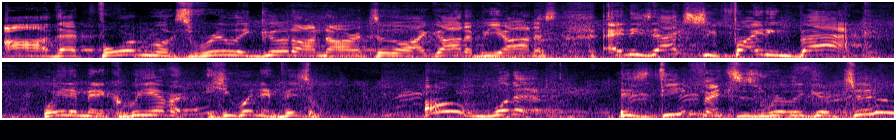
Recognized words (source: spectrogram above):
Ah, that form looks really good on Naruto though, I gotta be honest. And he's actually fighting back. Wait a minute, can we ever, he went invisible. Oh, what a, his defense is really good too.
